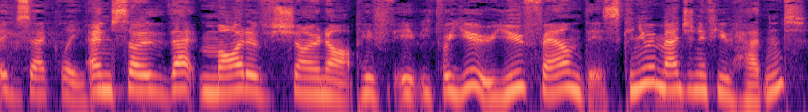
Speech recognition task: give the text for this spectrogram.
Exactly. And so that might have shown up if, if for you, you found this. Can you imagine if you hadn't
